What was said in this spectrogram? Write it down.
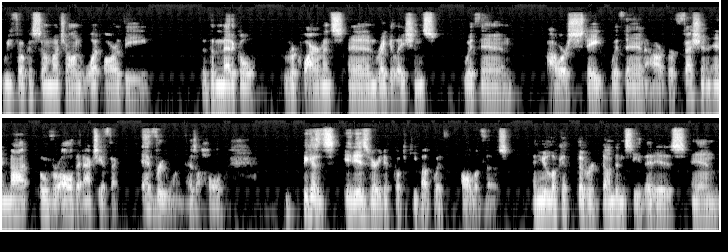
we focus so much on what are the the medical requirements and regulations within our state within our profession and not overall that actually affect everyone as a whole because it's, it is very difficult to keep up with all of those and you look at the redundancy that is in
